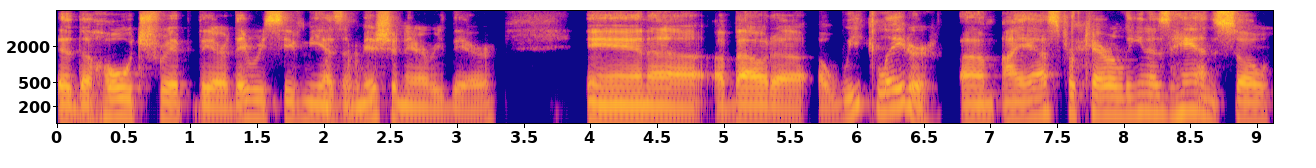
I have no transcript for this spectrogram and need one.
uh, the whole trip there, they received me as a missionary there. And uh, about a, a, week later, um, I asked for Carolina's hand. So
